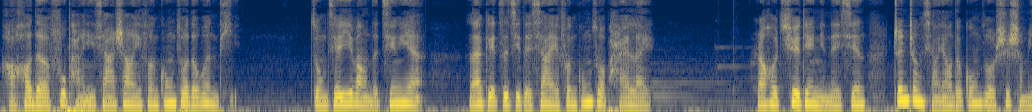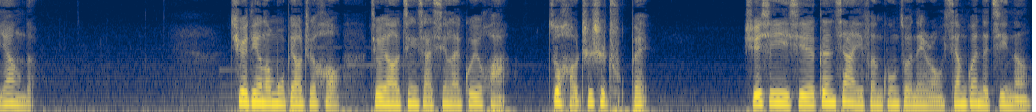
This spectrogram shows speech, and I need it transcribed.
好好的复盘一下上一份工作的问题，总结以往的经验，来给自己的下一份工作排雷，然后确定你内心真正想要的工作是什么样的。确定了目标之后，就要静下心来规划，做好知识储备，学习一些跟下一份工作内容相关的技能，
